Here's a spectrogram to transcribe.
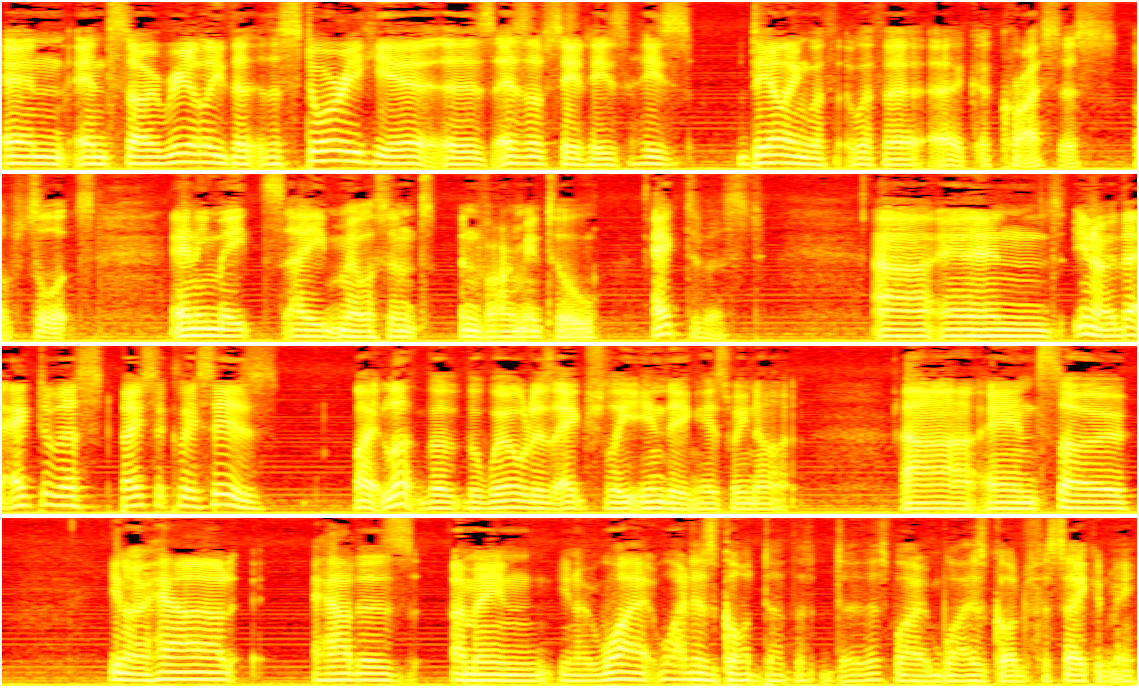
and and so really the the story here is, as I've said, he's he's dealing with with a, a, a crisis of sorts, and he meets a militant environmental activist. Uh, and you know the activist basically says like, look, the the world is actually ending as we know it. Uh, and so, you know, how how does I mean, you know, why why does God do this? Why why has God forsaken me?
